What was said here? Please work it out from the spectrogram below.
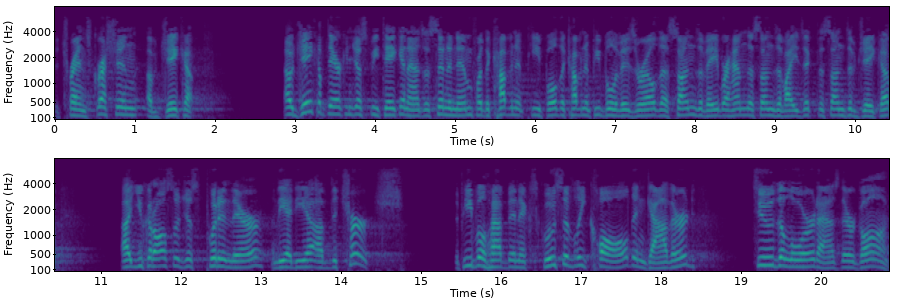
The transgression of Jacob. Now, Jacob there can just be taken as a synonym for the covenant people, the covenant people of Israel, the sons of Abraham, the sons of Isaac, the sons of Jacob. Uh, you could also just put in there the idea of the church. The people who have been exclusively called and gathered to the Lord as their God.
